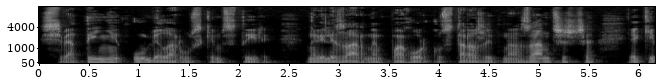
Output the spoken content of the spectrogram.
святыні ў беларускім стылі. На велізарным пагорку старажытнага замчышча, які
